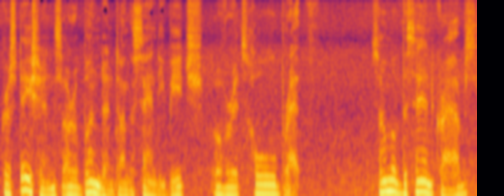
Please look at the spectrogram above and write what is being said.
Crustaceans are abundant on the sandy beach over its whole breadth. Some of the sand crabs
